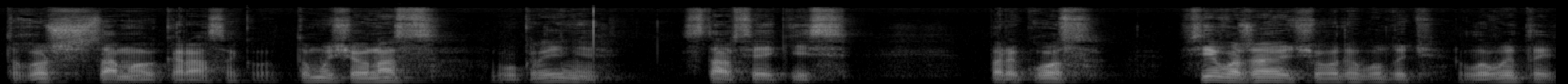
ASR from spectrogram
того ж самого карасику. Тому що у нас в Україні стався якийсь перекос. Всі вважають, що вони будуть ловити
